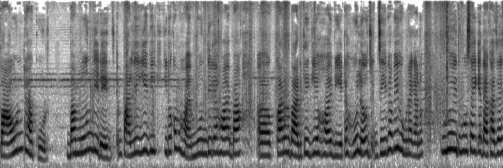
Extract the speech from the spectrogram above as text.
বাউন ঠাকুর বা মন্দিরে পালিয়ে গিয়ে বিয়ে কীরকম হয়? মন্দিরে হয় বা কারোর বাড়িতে গিয়ে হয় বিয়েটা হলেও যেইভাবেই হোক না কেন, পুরোহিত মশাইকে দেখা যায়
